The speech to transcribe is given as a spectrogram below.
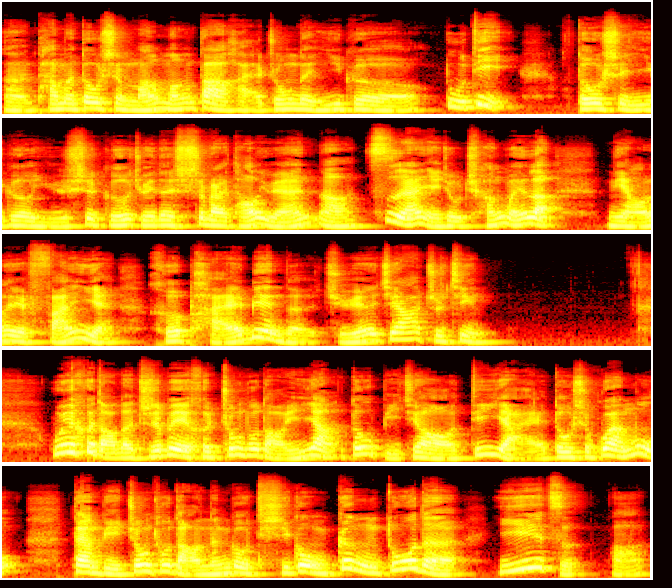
嗯，他们都是茫茫大海中的一个陆地，都是一个与世隔绝的世外桃源啊，自然也就成为了鸟类繁衍和排便的绝佳之境。威克岛的植被和中途岛一样，都比较低矮，都是灌木，但比中途岛能够提供更多的椰子啊。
